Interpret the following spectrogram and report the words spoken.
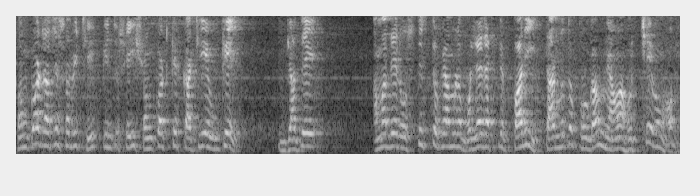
সংকট আছে সবই ঠিক, কিন্তু সেই সংকটকে কাটিয়ে উঠে যাতে আমাদের অস্তিত্বকে আমরা বজায় রাখতে পারি তার মতো প্রোগ্রাম নেওয়া হচ্ছে এবং হবে।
